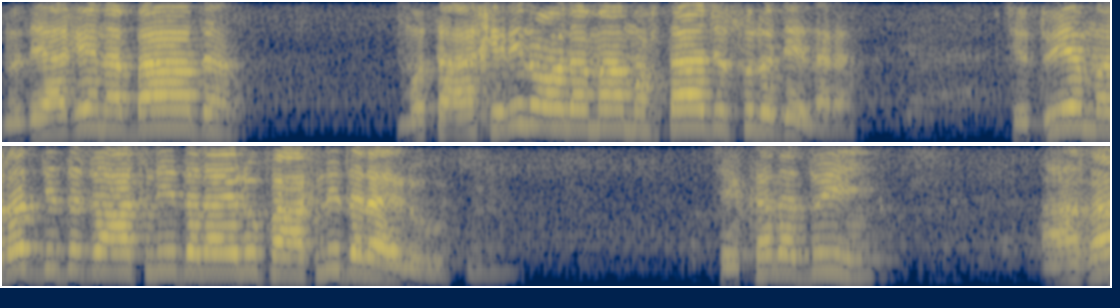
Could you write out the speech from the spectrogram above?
نو دی هغه نه بعد متأخرین علما محتاج سول دی لره چې دوی مرد دغه عقلي دلایل په عقلي دلایل وکړي چې کله دوی هغه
